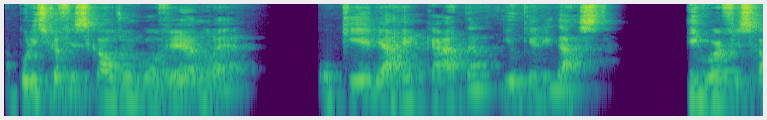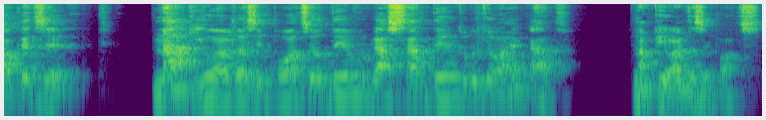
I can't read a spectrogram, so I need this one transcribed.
A política fiscal de um governo é o que ele arrecada e o que ele gasta. Rigor fiscal quer dizer, na pior das hipóteses, eu devo gastar dentro do que eu arrecado. Na pior das hipóteses.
